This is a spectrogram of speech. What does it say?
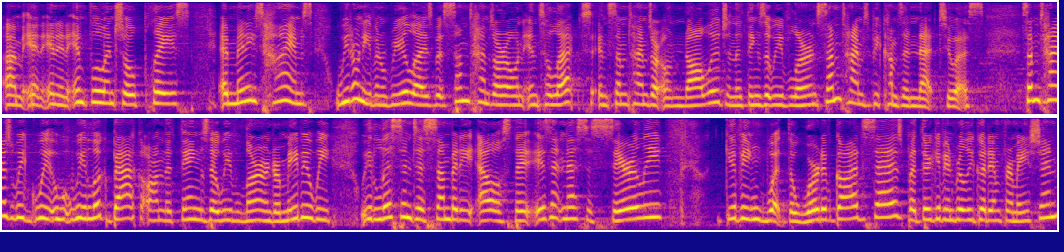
um, in, in an influential place. And many times, we don't even realize, but sometimes our own intellect and sometimes our own knowledge and the things that we've learned sometimes becomes a net to us. Sometimes we, we, we look back on the things that we've learned, or maybe we, we listen to somebody else that isn't necessarily giving what the Word of God says, but they're giving really good information.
